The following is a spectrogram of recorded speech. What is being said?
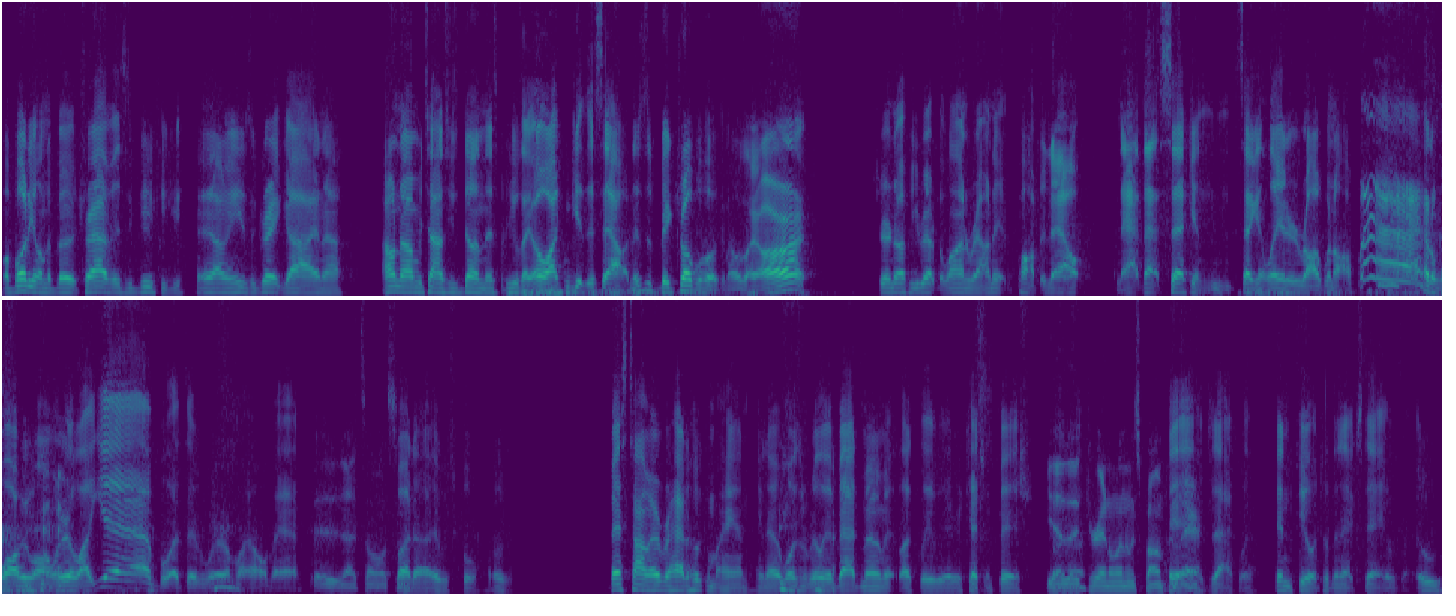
my buddy on the boat, Travis, is goofy. I mean, he's a great guy, and I I don't know how many times he's done this, but he was like, oh, I can get this out, and this is a big trouble hook, and I was like, all right. Sure enough, he wrapped the line around it, popped it out, and at that second, second later, rod went off. Ah, had a wahoo on. We were like, yeah, blood's everywhere. I'm like, oh man, that's awesome. but uh, it was cool. It was best time I ever had a hook in my hand. You know, it wasn't really a bad moment. Luckily, we were catching fish. yeah, But, the uh, adrenaline was pumping yeah, there exactly. Didn't feel it till the next day. It was like, ooh.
